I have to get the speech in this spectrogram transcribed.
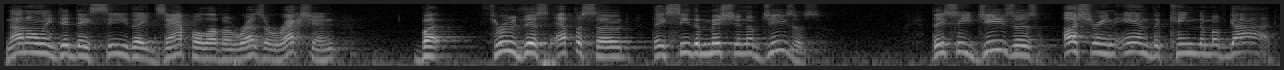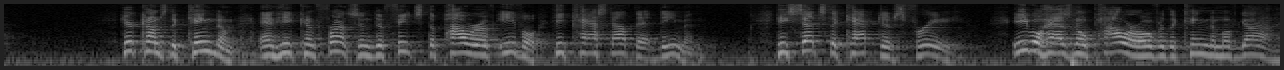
Not only did they see the example of a resurrection, but through this episode, they see the mission of Jesus. They see Jesus ushering in the kingdom of God. Here comes the kingdom, and he confronts and defeats the power of evil. He cast out that demon, he sets the captives free. Evil has no power over the kingdom of God.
